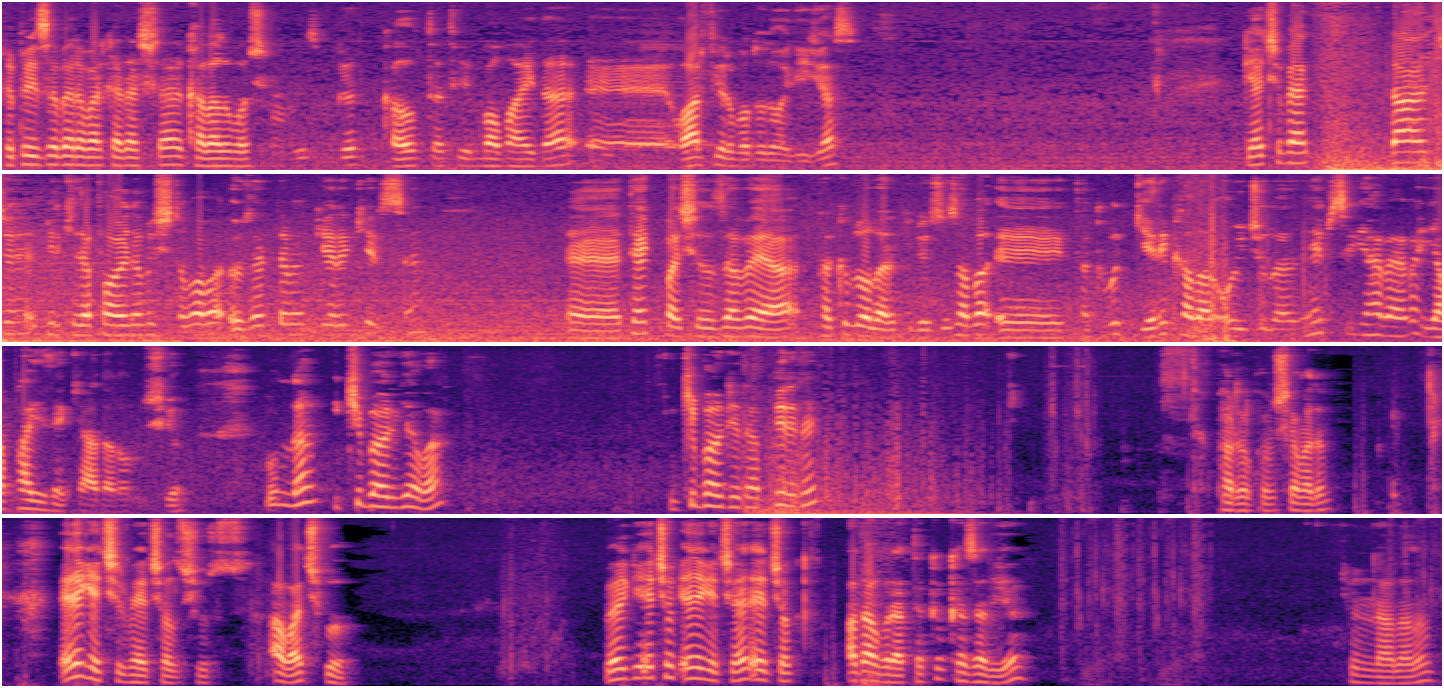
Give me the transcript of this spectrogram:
Hepinize merhaba arkadaşlar. Kanalıma hoş geldiniz. Bugün Call of Duty Mobile'da eee Warfare modunu oynayacağız. Gerçi ben daha önce bir iki defa oynamıştım ama özetlemek gerekirse eee, tek başınıza veya takımlı olarak gidiyorsunuz ama eee, takımın geri kalan oyuncuların hepsi hemen hemen yapay zekadan oluşuyor. Bunda iki bölge var. İki bölgeden birini Pardon konuşamadım. Ele geçirmeye çalışıyoruz. Amaç bu. Bölgeyi en çok ele geçiren, en çok adam vuran takım kazanıyor. Şunu alalım.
